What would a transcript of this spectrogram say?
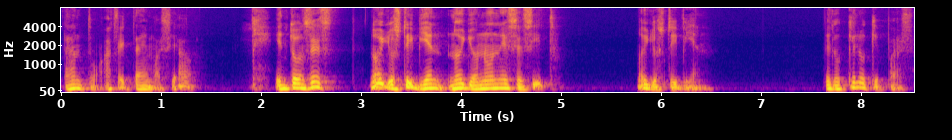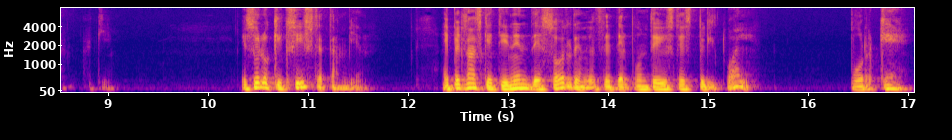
tanto, afecta demasiado. Entonces, no, yo estoy bien, no, yo no necesito, no, yo estoy bien. Pero ¿qué es lo que pasa aquí? Eso es lo que existe también. Hay personas que tienen desórdenes desde el punto de vista espiritual. ¿Por qué?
